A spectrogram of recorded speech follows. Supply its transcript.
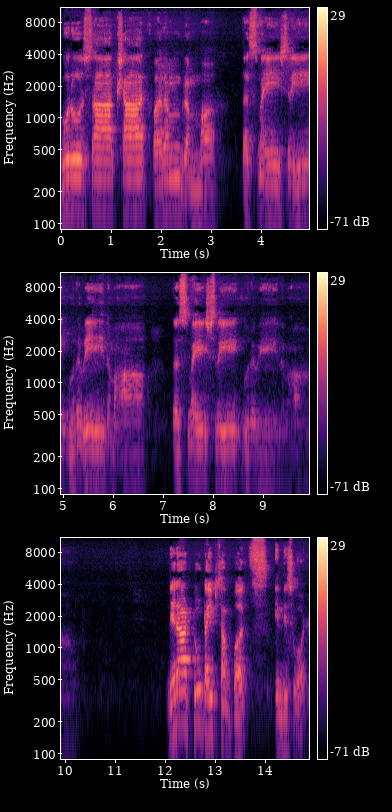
गुरुसाक्षात् परं ब्रह्म। तस्मै श्रीगुरवे नमः। तस्मै श्रीगुरवे नमः। There are two types of births in this world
